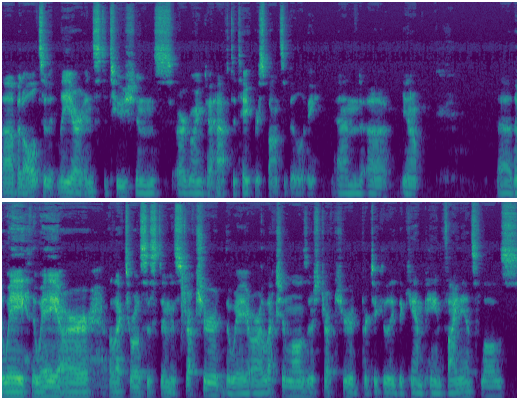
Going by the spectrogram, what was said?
Uh, but ultimately, our institutions are going to have to take responsibility. And, uh, you know, uh, the way the way our electoral system is structured, the way our election laws are structured, particularly the campaign finance laws,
